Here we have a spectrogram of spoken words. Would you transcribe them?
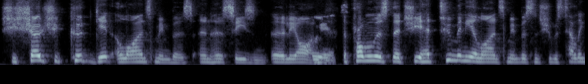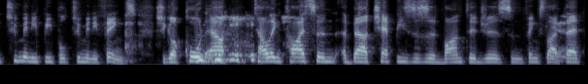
She showed she could get alliance members in her season early on. Oh, yes. The problem is that she had too many alliance members and she was telling too many people too many things. She got caught out telling Tyson about Chappies' advantages and things like yeah. that.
